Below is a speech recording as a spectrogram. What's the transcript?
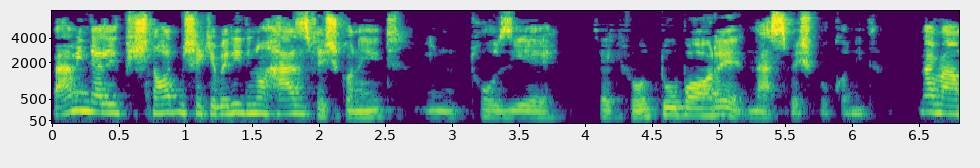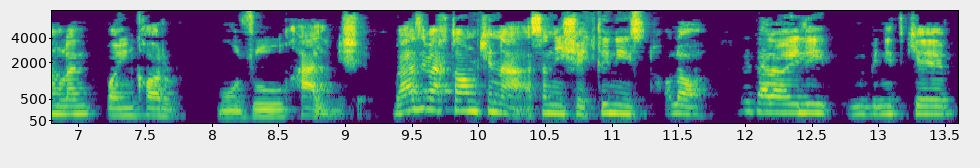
به همین دلیل پیشنهاد میشه که برید اینو حذفش کنید این توزیع TeX رو دوباره نصبش بکنید. نه معمولا با این کار موضوع حل میشه. بعضی وقتا هم که نه اصلا این شکلی نیست. حالا به دلایلی می‌بینید که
